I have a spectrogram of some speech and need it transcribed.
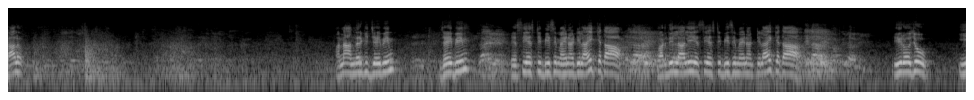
చాలు. అన్న అందరికీ జై భీమ్. జై భీమ్. ఎస్సీ ఎస్టీ బీసీ మైనార్టీల ఐక్యత. వర్దిల్లాలి ఎస్సీ ఎస్టీ బీసీ మైనార్టీల ఐక్యత. ఈరోజు ఈ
